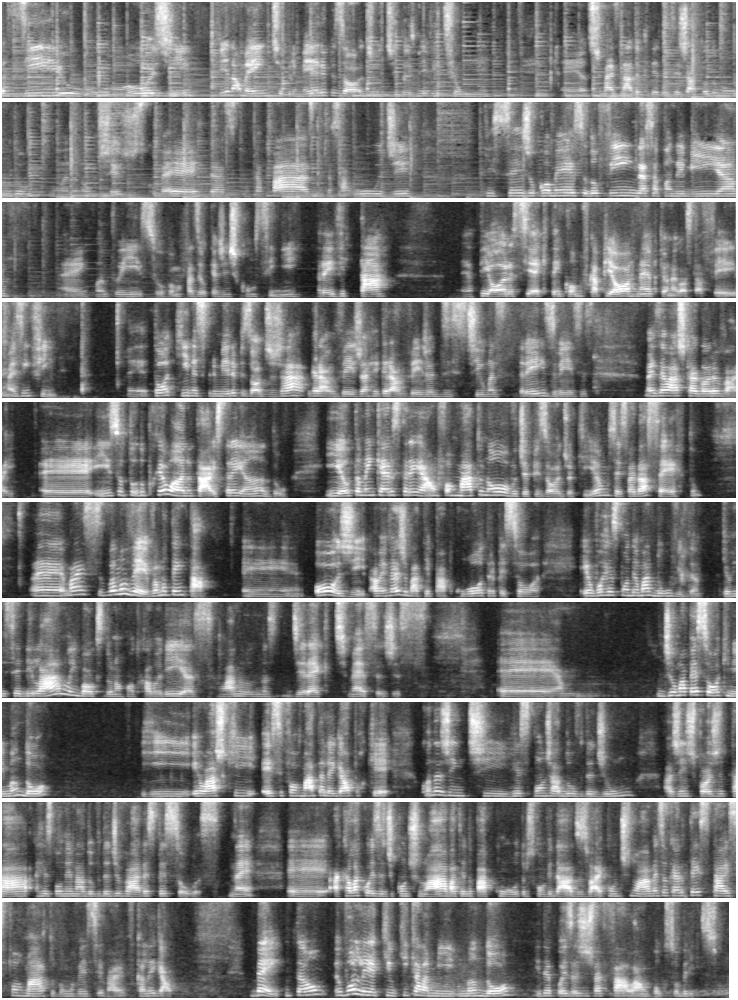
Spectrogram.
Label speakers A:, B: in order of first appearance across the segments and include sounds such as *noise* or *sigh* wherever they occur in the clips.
A: Brasil! Hoje, finalmente, o primeiro episódio de 2021. É, antes de mais nada, eu queria desejar a todo mundo um ano novo cheio de descobertas, muita paz, muita saúde. Que seja o começo do fim dessa pandemia. É, enquanto isso, vamos fazer o que a gente conseguir para evitar é, piora, se é que tem como ficar pior, né? Porque o negócio tá feio, mas enfim. Estou é, aqui nesse primeiro episódio, já gravei, já regravei, já desisti umas três vezes, mas eu acho que agora vai. É, isso tudo porque o ano tá estreando e eu também quero estrear um formato novo de episódio aqui. Eu não sei se vai dar certo, é, mas vamos ver, vamos tentar. É, hoje, ao invés de bater papo com outra pessoa, eu vou responder uma dúvida que eu recebi lá no inbox do Não Conto Calorias, lá no, nos direct messages, é, de uma pessoa que me mandou. E eu acho que esse formato é legal porque quando a gente responde a dúvida de um, a gente pode estar tá respondendo a dúvida de várias pessoas, né? É, aquela coisa de continuar batendo papo com outros convidados vai continuar, mas eu quero testar esse formato, vamos ver se vai ficar legal. Bem, então eu vou ler aqui o que, que ela me mandou e depois a gente vai falar um pouco sobre isso.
